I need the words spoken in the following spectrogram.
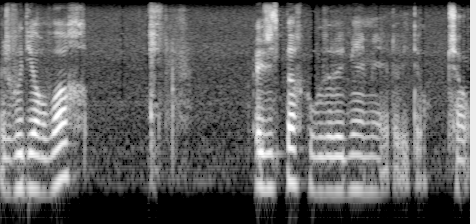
Je vous dis au revoir et j'espère que vous avez bien aimé la vidéo. Ciao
